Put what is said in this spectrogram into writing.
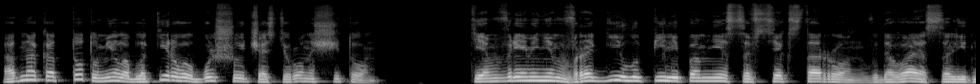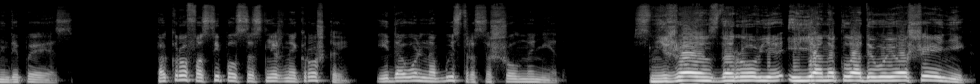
однако тот умело блокировал большую часть урона щитом. Тем временем враги лупили по мне со всех сторон, выдавая солидный ДПС. Покров осыпался снежной крошкой и довольно быстро сошел на нет. «Снижаем здоровье, и я накладываю ошейник!»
